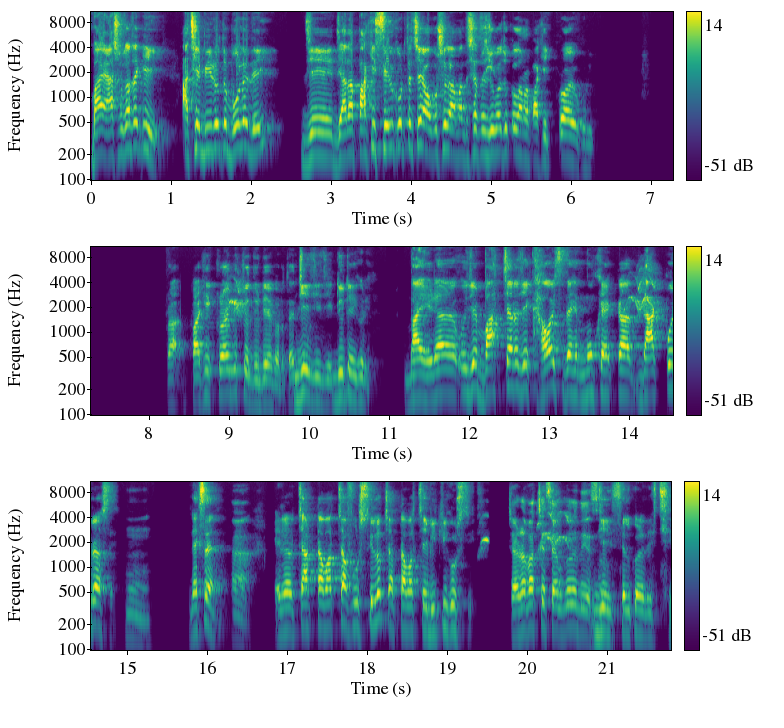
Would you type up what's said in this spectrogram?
ভাই আসল কথা কি? আজকে ভিডিওতে বলে দেই যে যারা পাখি সেল করতে চায় অবশ্যই আমাদের সাথে যোগাযোগ করলে আমরা পাখি ক্রয় করি। পাখি ক্রয় বিক্রয় দুইটাই করতে জি জি জি দুইটাই করি। ভাই এটা ওই যে বাচ্চারা যে খাওয়াইছে দেখেন মুখে একটা দাগ পরে আছে। হুম। দেখছেন? হ্যাঁ। এটা চারটা বাচ্চা ফুটছিল চারটা বাচ্চা বিক্রি করছি। চারটা বাচ্চা সেল করে দিয়েছে? জি সেল করে দিচ্ছি।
